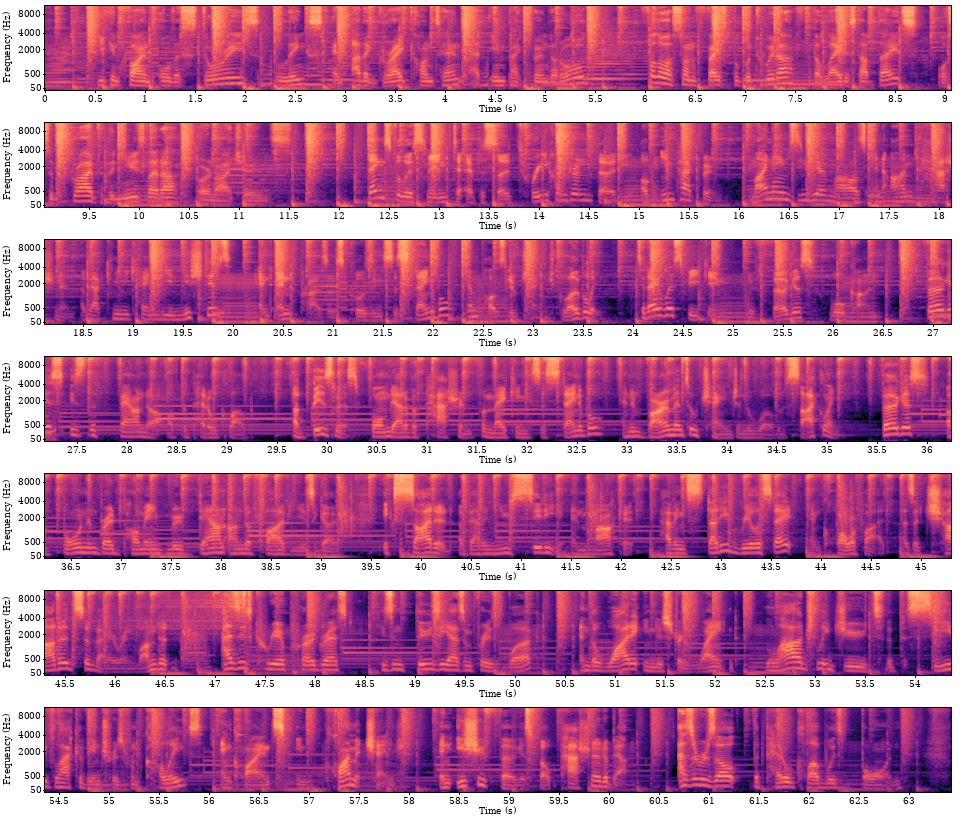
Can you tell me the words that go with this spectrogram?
You can find all the stories, links, and other great content at impactboom.org. Follow us on Facebook or Twitter for the latest updates, or subscribe to the newsletter or on iTunes. Thanks for listening to episode 330 of Impact Boom. My name's Indio Miles, and I'm passionate about communicating the initiatives and enterprises causing sustainable and positive change globally. Today we're speaking with Fergus Woolcombe. Fergus is the founder of the Pedal Club, a business formed out of a passion for making sustainable and environmental change in the world of cycling. Fergus, a born and bred Pommy, moved down under five years ago, excited about a new city and market, having studied real estate and qualified as a chartered surveyor in London. As his career progressed, his enthusiasm for his work and the wider industry waned, largely due to the perceived lack of interest from colleagues and clients in climate change, an issue Fergus felt passionate about. As a result, the Pedal Club was born.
